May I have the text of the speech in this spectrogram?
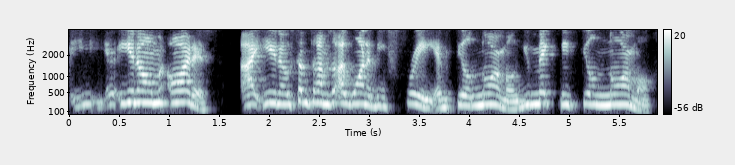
You know, I'm an artist. I, you know, sometimes I want to be free and feel normal. You make me feel normal.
